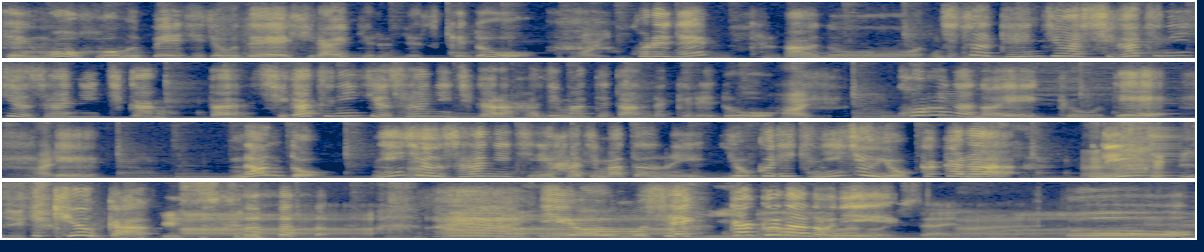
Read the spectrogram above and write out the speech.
展をホームページ上で開いてるんですけど、はい。これね、あのー実は展示は4月23日かあ4月23日から始まってたんだけれど、はい。コロナの影響で、はい。えーなんと23日に始まったのに、翌日24日から臨時休館。いやもうせっかくなのにそ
